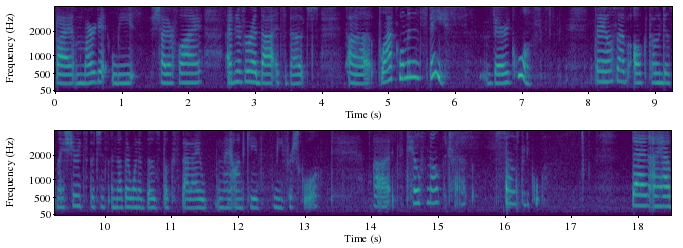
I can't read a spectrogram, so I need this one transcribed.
by Margaret Lee Shetterly. I've never read that. It's about uh, black woman in space. Very cool. Then I also have Al Capone Does My Shirts, which is another one of those books that I my aunt gave me for school. Uh, it's a tale from Alcatraz. Sounds pretty cool. Then I have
